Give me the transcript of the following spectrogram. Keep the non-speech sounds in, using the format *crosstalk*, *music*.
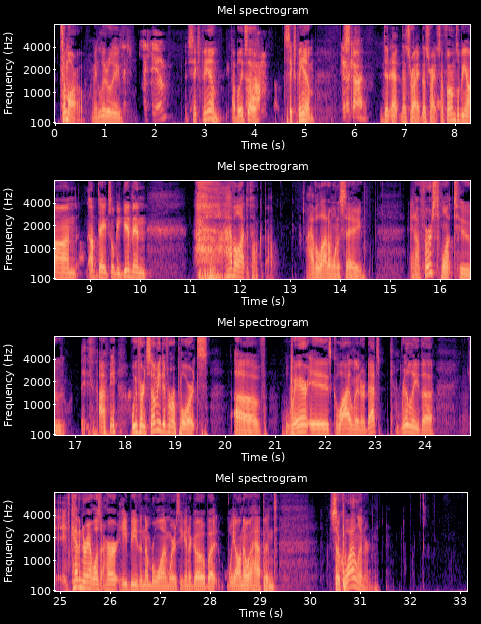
tomorrow. I mean, literally 6, 6 p.m. six p.m. I believe so. Ah. Six p.m. Dinner time. That- uh, That's right. That's right. So phones will be on. Updates will be given. *sighs* I have a lot to talk about. I have a lot I want to say, and I first want to. *laughs* I mean, we've heard so many different reports of where is Kawhi Leonard. That's really the. If Kevin Durant wasn't hurt, he'd be the number one. Where is he going to go? But we all know what happened. So Kawhi Leonard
